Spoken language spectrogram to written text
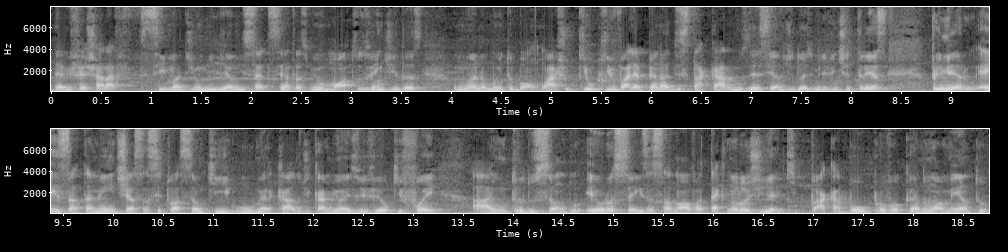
deve fechar acima de 1 milhão e 700 mil motos vendidas, um ano muito bom. Acho que o que vale a pena destacarmos desse ano de 2023, primeiro é exatamente essa situação que o mercado de caminhões viveu, que foi a introdução do Euro 6, essa nova tecnologia que acabou provocando um aumento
